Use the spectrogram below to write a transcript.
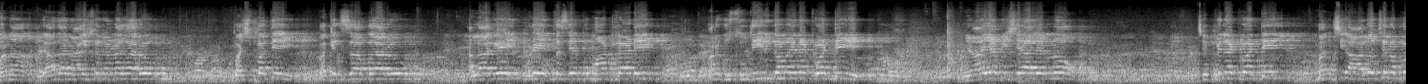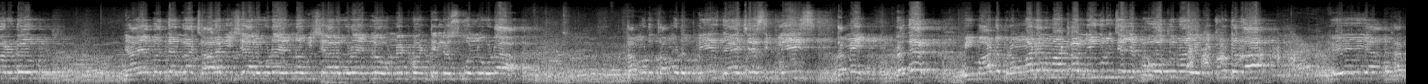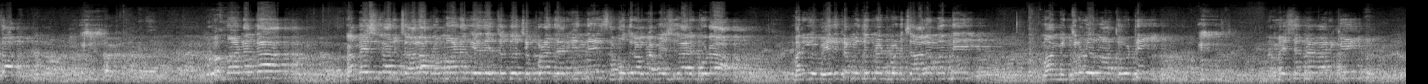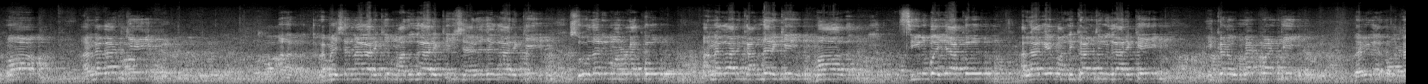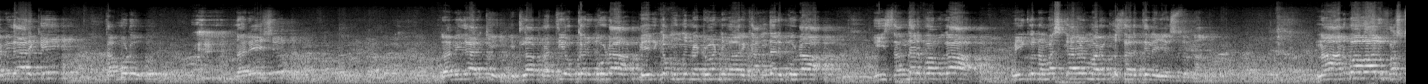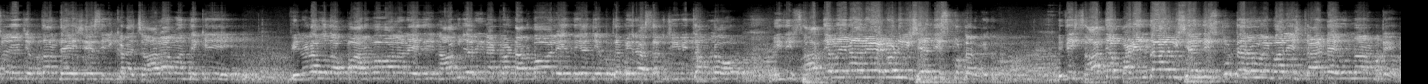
మన యాదా నాగేశ్వరన్న గారు పశుపతి వకీల్ సాబ్ గారు. అలాగే ఇప్పుడే ఇంతసేపు మాట్లాడి మనకు సుదీర్ఘమైనటువంటి న్యాయ విషయాలెన్నో చెప్పినటువంటి మంచి ఆలోచన పరుడు న్యాయబద్ధంగా చాలా విషయాలు కూడా ఎన్నో విషయాలు కూడా ఎన్నో ఉన్నటువంటి లొసుగులు కూడా తమ్ముడు తమ్ముడు ప్లీజ్ దయచేసి ప్లీజ్ తమ్మి బ్రదర్ మీ మాట బ్రహ్మాండంగా మాట్లాడు నీ గురించి చెప్పబోతున్నా ఎట్లుంటుందా ఏ కథ బ్రహ్మాండంగా రమేష్ గారు చాలా బ్రహ్మాండంగా ఏదైతుందో చెప్పడం జరిగింది సముద్రం రమేష్ గారు కూడా మరియు వేదిక మీద ఉన్నటువంటి చాలా మంది మా మిత్రులు నాతోటి రమేష్ అన్న గారికి మా అన్నగారికి ఆ, రమేష్ అన్న గారికి మధు గారికి శైలజ గారికి సోదరి అన్నగారికి అందరికీ మా సీనుభయ్యకు అలాగే మల్లికార్జున గారికి ఇక్కడ ఉన్నటువంటి రవి రవి గారికి తమ్ముడు నరేష్ రవి గారికి ఇట్లా ప్రతి ఒక్కరు కూడా వేదిక ముందున్నటువంటి వారికి అందరు కూడా ఈ సందర్భంగా మీకు నమస్కారం మరొకసారి తెలియజేస్తున్నాను నా అనుభవాలు ఫస్ట్ నేను చెప్తాను దయచేసి ఇక్కడ చాలా మందికి వినడం తప్ప అనుభవాలు అనేది నాకు జరిగినటువంటి అనుభవాలు ఏంటి అని చెప్తే మీరు అసలు జీవితంలో ఇది సాధ్యమైన అనేటువంటి విషయం తీసుకుంటారు మీరు. ఇది సాధ్యపడిందా అనే విషయం తీసుకుంటారు. ఇవాళ స్టాండ్ అయి ఉన్నా అంటే.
